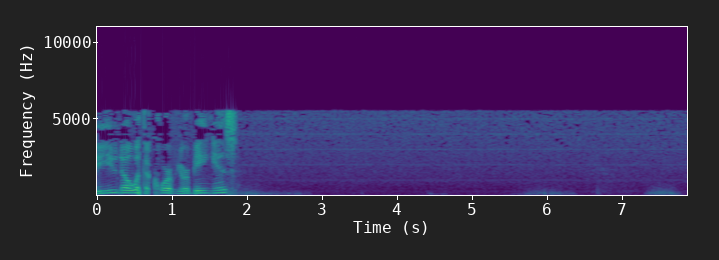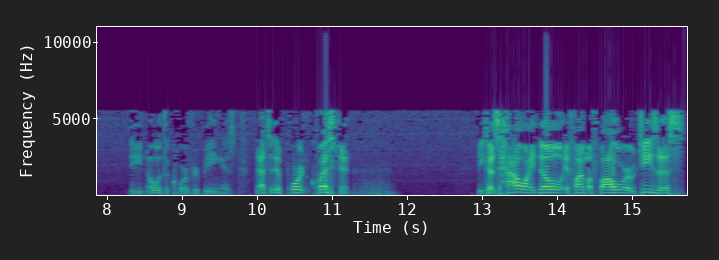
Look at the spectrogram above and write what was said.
Do you know what the core of your being is? Do you know what the core of your being is? That's an important question. Because how I know if I'm a follower of Jesus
